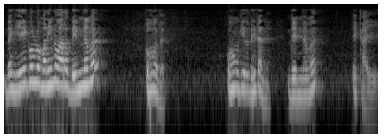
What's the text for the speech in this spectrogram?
දැන් ඒගොල්ලෝ මනිනවා අර දෙන්නම කොහොමද? කොහොම කියලාද හිතන්නේ? දෙන්නම එකයි.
